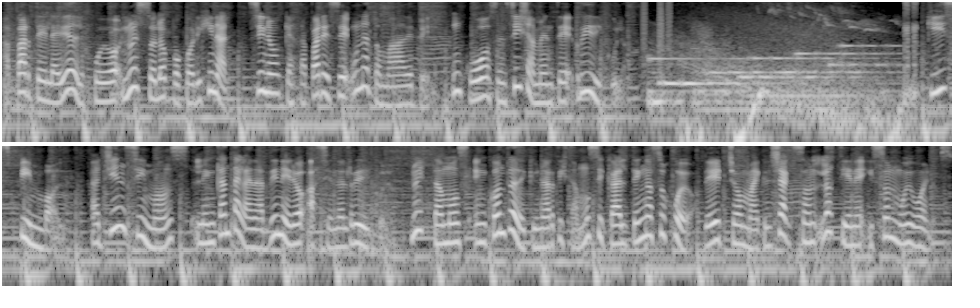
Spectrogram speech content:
Aparte, la idea del juego no es solo poco original, sino que hasta parece una tomada de pelo, un juego sencillamente ridículo. Kiss Pinball. A Gene Simmons le encanta ganar dinero haciendo el ridículo. No estamos en contra de que un artista musical tenga su juego. De hecho, Michael Jackson los tiene y son muy buenos.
